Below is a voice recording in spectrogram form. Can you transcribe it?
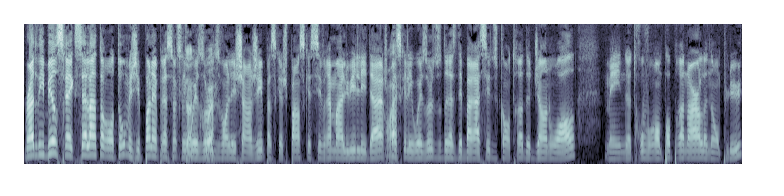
Bradley Bill serait excellent à Toronto, mais j'ai pas l'impression que les Wizards quoi? vont l'échanger parce que je pense que c'est vraiment lui le leader. Je Ouais. pense que les Wizards voudraient se débarrasser du contrat de John Wall, mais ils ne trouveront pas preneur là non plus.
